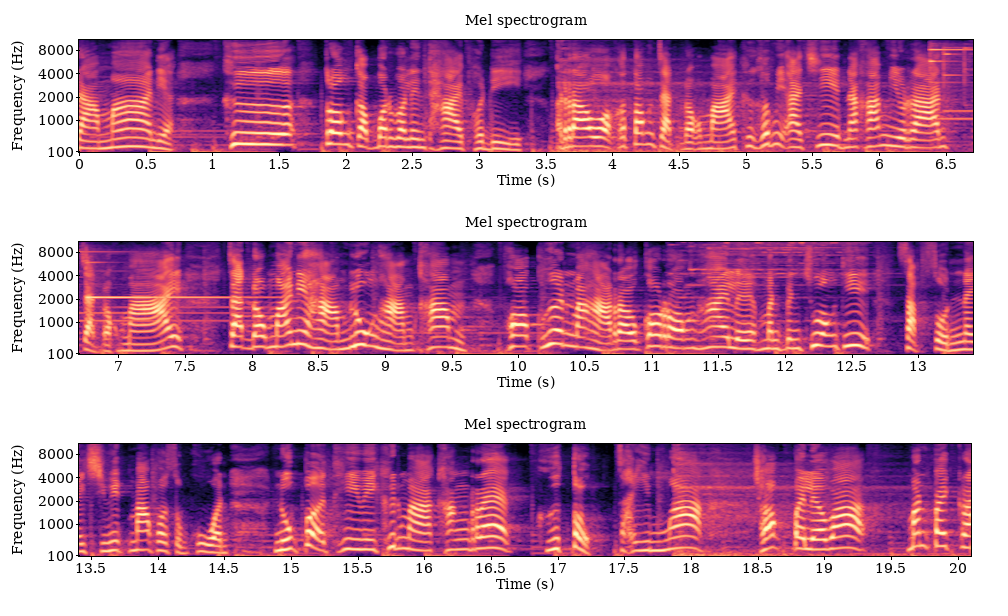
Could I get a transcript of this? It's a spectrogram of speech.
ดราม่าเนี่ยคือตรงกับวันวาเลนไทน์พอดี เราอะก็ต้องจัดดอกไม้คือเขามีอาชีพนะคะ มีร้านจัดดอกไม้ จัดดอกไม้นี่หามลุ่งหามค่ำพอเพื่อนมาหาเราก็ร้องไห้เลย มันเป็นช่วงที่สับสนในชีวิตมากพอสมควร หนูเปิดทีวีขึ้นมาครั้งแรกคือตกใจมาก ช็อกไปเลยว่า มันไปไกล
